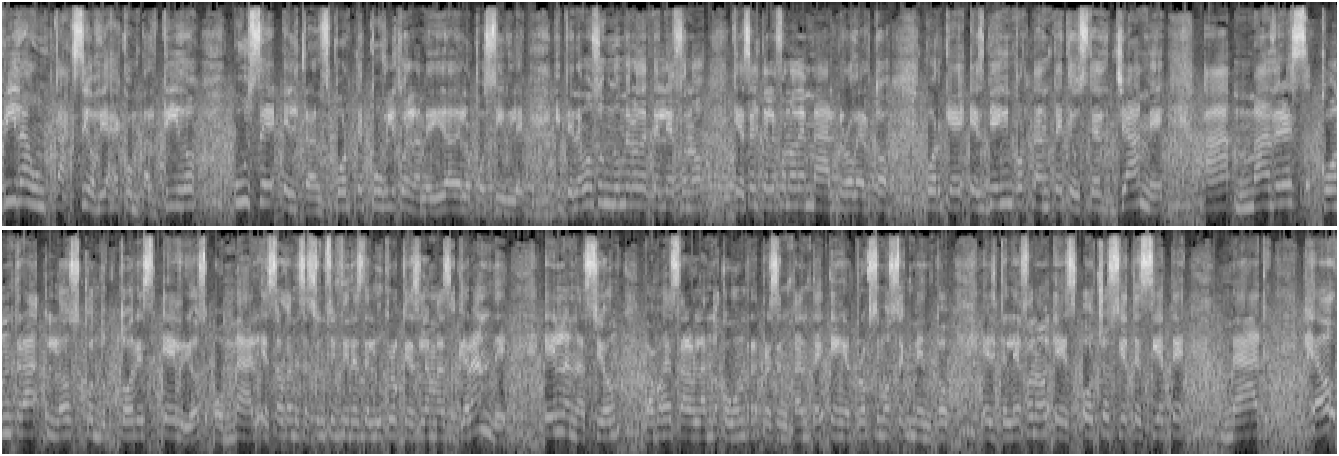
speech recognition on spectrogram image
Pida un taxi o viaje compartido. Use el transporte público en la medida de lo posible. Y tenemos un número de teléfono que es el teléfono de MAD, Roberto, porque es bien importante que usted llame a Madres contra los Conductores Ebrios, o MAD, esta organización sin fines de lucro que es la más grande en la nación. Vamos a estar hablando con un representante en el próximo segmento. El teléfono es 877 MAD Help.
